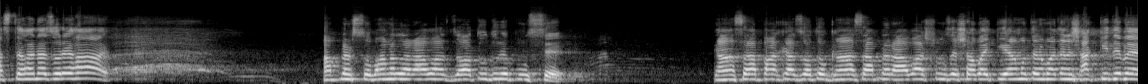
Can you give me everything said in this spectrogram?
আসতে হয় না জোরে হয় আপনার সোভান আল্লাহর আওয়াজ যত দূরে পুষছে কাঁচা পাকা যত গাছ আপনার আওয়াজ শুনছে সবাই কিয়ামতের মাঝখানে সাক্ষী দেবে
